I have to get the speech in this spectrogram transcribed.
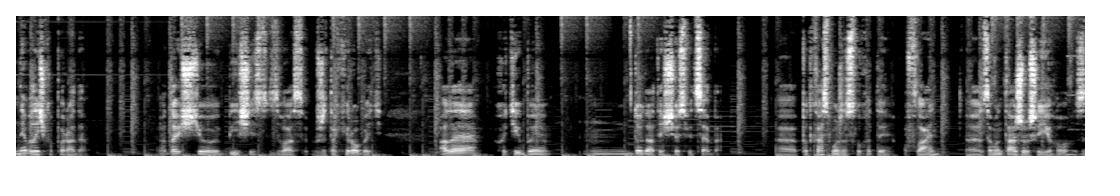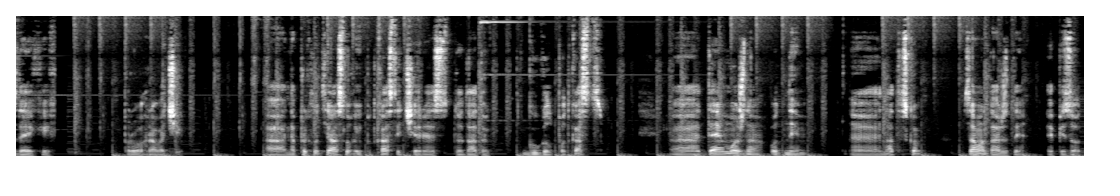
невеличка порада. Гадаю, що більшість з вас вже так і робить, але хотів би додати щось від себе. Е, подкаст можна слухати офлайн, е, завантаживши його з деяких програвачів. Е, наприклад, я слухаю подкасти через додаток Google Podcasts, де можна одним натиском завантажити епізод.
